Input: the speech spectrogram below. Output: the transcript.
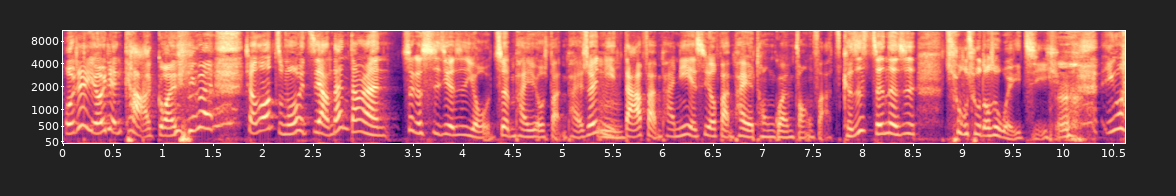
我就有一点卡关，因为想说怎么会这样？但当然，这个世界是有正派也有反派，所以你打反派，你也是有反派的通关方法。可是真的是处处都是危机，因为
